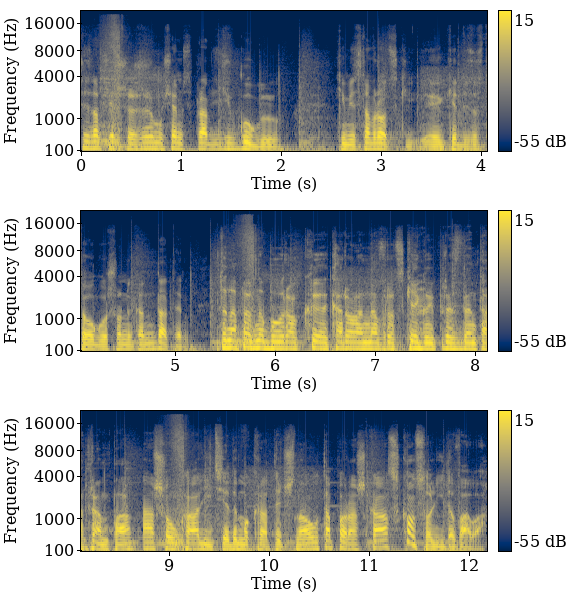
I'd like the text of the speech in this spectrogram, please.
Przyznam się szczerze, że musiałem sprawdzić w Google, kim jest Nawrocki, y, kiedy został ogłoszony kandydatem. To na pewno był rok e, Karola Nawrockiego i prezydenta Trumpa. Naszą koalicję demokratyczną ta porażka skonsolidowała.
